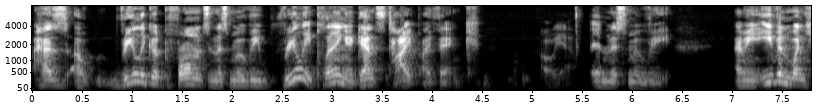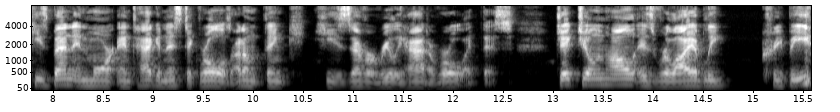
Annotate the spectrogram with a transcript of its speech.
has a really good performance in this movie, really playing against type, I think Oh yeah. in this movie. I mean, even when he's been in more antagonistic roles, I don't think he's ever really had a role like this. Jake Gyllenhaal is reliably creepy.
